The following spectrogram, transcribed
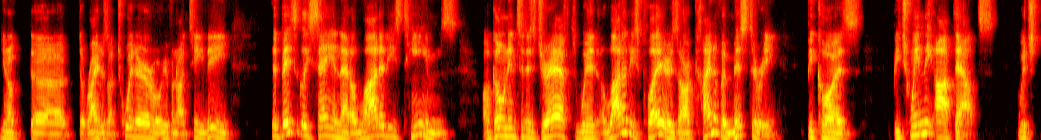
you know the the writers on Twitter or even on TV, they're basically saying that a lot of these teams are going into this draft with a lot of these players are kind of a mystery because between the opt outs, which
